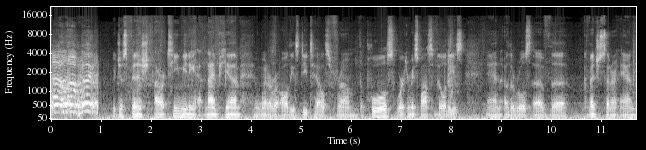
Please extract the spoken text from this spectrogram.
elevate. We just finished our team meeting at 9 p.m. and went over all these details from the pools, working responsibilities, and other rules of the convention center and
